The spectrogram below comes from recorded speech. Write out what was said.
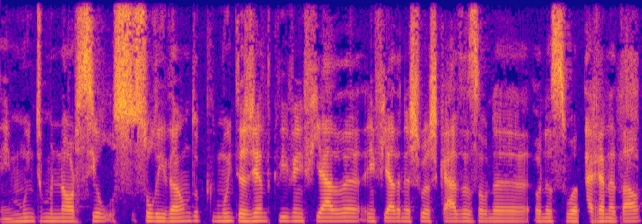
em muito menor solidão do que muita gente que vive enfiada, enfiada nas suas casas ou na, ou na sua terra natal,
